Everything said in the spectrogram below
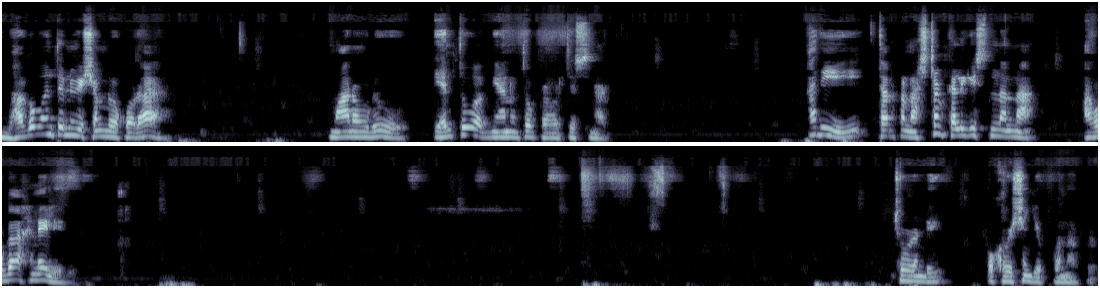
భగవంతుని విషయంలో కూడా మానవుడు ఎంతో అజ్ఞానంతో ప్రవర్తిస్తున్నాడు. అది తనకు నష్టం కలిగిస్తుందన్న అవగాహనే లేదు. చూడండి ఒక విషయం చెప్పుకున్నప్పుడు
